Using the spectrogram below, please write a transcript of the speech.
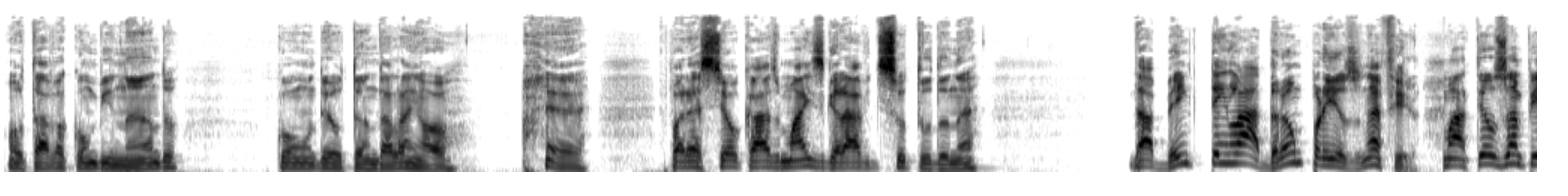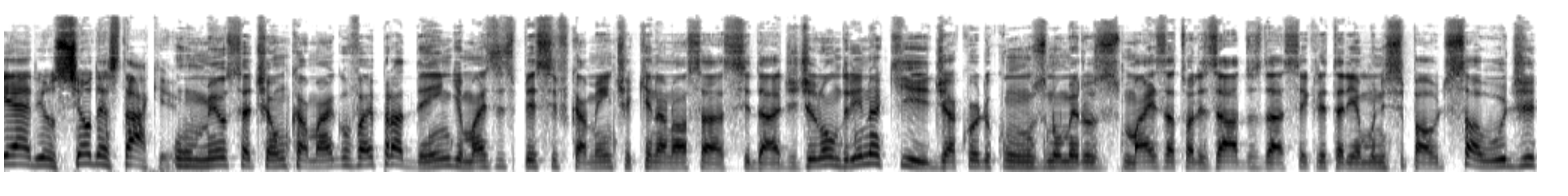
ou estava combinando com o Deltan Dallagnol. É, parece ser o caso mais grave disso tudo, né? Ainda bem que tem ladrão preso, né, filho? Matheus Zampieri, o seu destaque. O meu 71 Camargo vai para dengue, mais especificamente aqui na nossa cidade de Londrina, que, de acordo com os números mais atualizados da Secretaria Municipal de Saúde,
